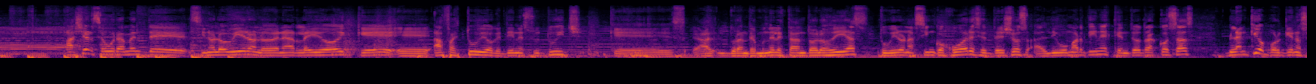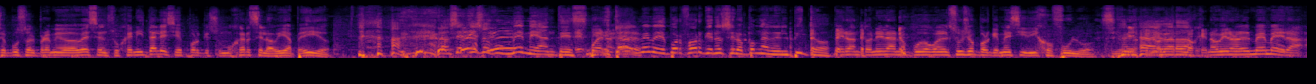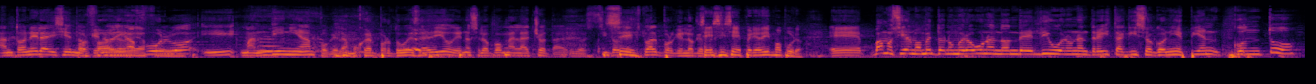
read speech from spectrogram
Ayer seguramente, si no lo vieron, lo deben haber leído hoy, que eh, AFA Studio, que tiene su Twitch, que es- a- durante el Mundial estaban todos los días, tuvieron a cinco jugadores, entre ellos al Dibu Martínez, que entre otras cosas blanqueó por qué no se puso el premio de bebés en sus genitales y es porque su mujer se lo había pedido. o sea, eso fue un meme antes. Eh, bueno, Estaba el meme de por favor que no se lo pongan en el pito. Pero Antonella no pudo con el suyo porque Messi dijo fulbo. Los que, no, los que no vieron el meme era Antonella diciendo Por que favor, no diga fulbo y Mandiña, porque la mujer portuguesa de Digo, que no se lo ponga en la chota. Digo, cito Sí. textual porque es lo que Sí, sí, sí, es periodismo puro. Eh, vamos a ir al momento número uno en donde el Dibu en una entrevista que hizo con ESPN contó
